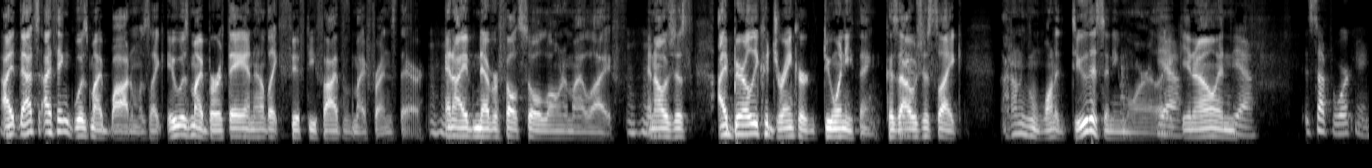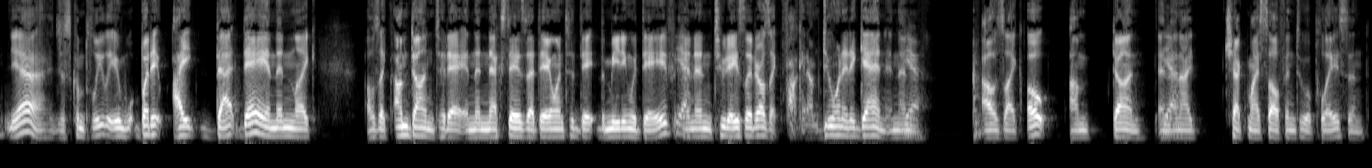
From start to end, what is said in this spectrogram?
I that's I think was my bottom was like it was my birthday and I had like 55 of my friends there. Mm-hmm. And I've never felt so alone in my life. And I was just I barely could drink or do anything cuz I was just like I don't even want to do this anymore. Like, Yeah. you know, and yeah. It stopped working. yeah, just completely. But it, I that day, and then like I was like, I'm done today. And then next day is that day I went to da- the meeting with Dave, Yeah. and then two days later I was like, fuck it, I'm doing it again. And then Yeah. I was like, oh, I'm done. And Yeah. then I checked myself into a place, and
